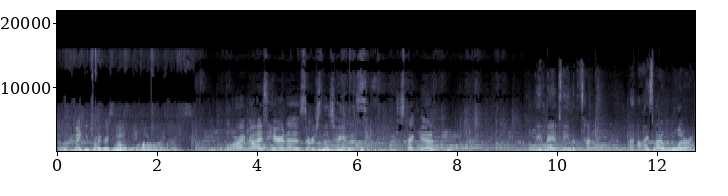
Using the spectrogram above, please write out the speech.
Oh, making progress, guys. Making progress. Alright, guys, here it is. The rest of the team is just back here. But we've made it to the end of the tunnel. My eyes are like watering.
